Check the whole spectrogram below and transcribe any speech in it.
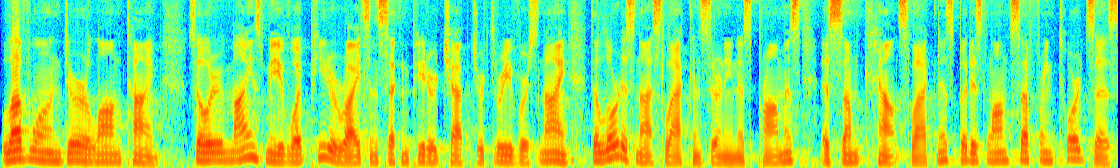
Love will endure a long time. So it reminds me of what Peter writes in 2 Peter chapter 3 verse 9. The Lord is not slack concerning his promise, as some count slackness, but is long-suffering towards us,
